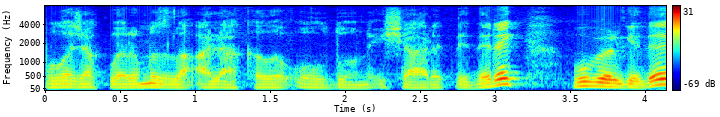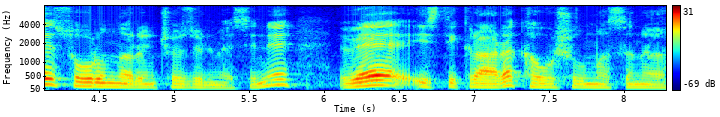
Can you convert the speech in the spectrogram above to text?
bulacaklarımızla alakalı olduğunu işaret ederek bu bölgede sorunların çözülmesini ve istikrara kavuşulmasını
